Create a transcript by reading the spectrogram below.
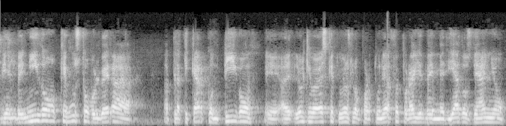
bienvenido, qué gusto volver a a platicar contigo. Eh, la última vez que tuvimos la oportunidad fue por ahí de mediados de año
